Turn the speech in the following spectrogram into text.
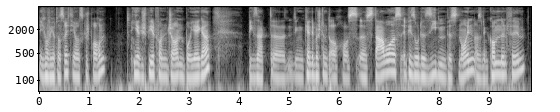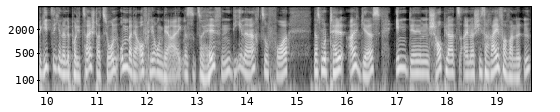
ich hoffe, ich habe das richtig ausgesprochen, hier gespielt von John Boyega, wie gesagt, äh, den kennt ihr bestimmt auch aus äh, Star Wars Episode 7 bis 9, also den kommenden Film, begibt sich in eine Polizeistation, um bei der Aufklärung der Ereignisse zu helfen, die in der Nacht zuvor das Motel Algiers in den Schauplatz einer Schießerei verwandelten,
